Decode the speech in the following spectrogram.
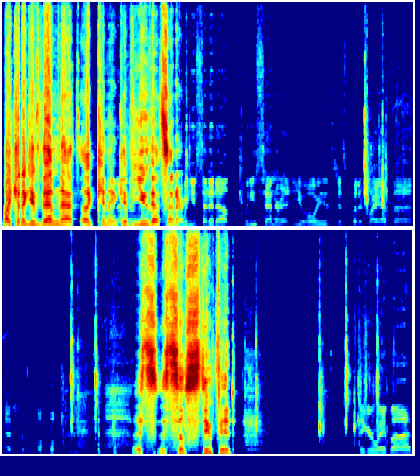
Why can't I give them that? Uh, can I No, give you that center? When you set it up, when you center it, you always just put it right at the edge of the goal. It's it's so stupid. Take your way, bud.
